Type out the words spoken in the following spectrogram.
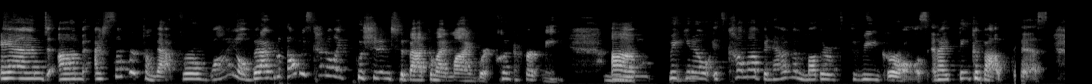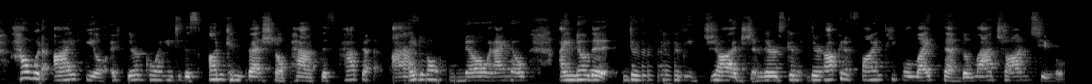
And um, i suffered from that for a while but i would always kind of like push it into the back of my mind where it couldn't hurt me. Mm-hmm. um, but you know it's come up and now i'm a mother of three girls and i think about this how would i feel if they're going into this unconventional path this path that i don't know and i know i know that they're going to be judged and there's going to they're not going to find people like them to latch onto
